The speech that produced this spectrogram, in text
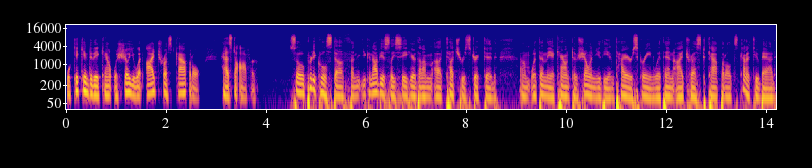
We'll kick into the account. We'll show you what iTrust Capital has to offer. So pretty cool stuff, and you can obviously see here that I'm uh, touch restricted um, within the account of showing you the entire screen within iTrust Capital. It's kind of too bad,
